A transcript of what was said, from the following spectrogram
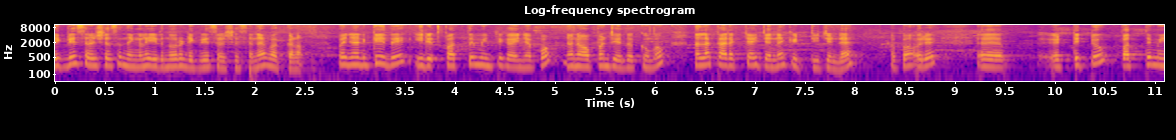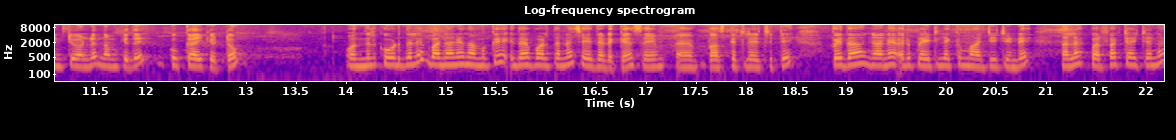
ഡിഗ്രി സെൽഷ്യസ് നിങ്ങൾ ഇരുന്നൂറ് ഡിഗ്രി സെൽഷ്യസ് തന്നെ വെക്കണം. അപ്പോൾ എനിക്ക് ഇത് ഇരു പത്ത് മിനിറ്റ് കഴിഞ്ഞപ്പോൾ ഞാൻ ഓപ്പൺ ചെയ്ത് വെക്കുമ്പോൾ നല്ല കറക്റ്റായിട്ട് തന്നെ കിട്ടിയിട്ടുണ്ട്. അപ്പോൾ ഒരു എട്ട് ടു പത്ത് മിനിറ്റ് കൊണ്ട് നമുക്കിത് കുക്കായി കിട്ടും. ഒന്നിൽ കൂടുതൽ ബനാന നമുക്ക് ഇതേപോലെ തന്നെ ചെയ്തെടുക്കുക സെയിം ബാസ്ക്കറ്റിൽ വെച്ചിട്ട്. അപ്പോൾ ഇതാ ഞാൻ ഒരു പ്ലേറ്റിലേക്ക് മാറ്റിയിട്ടുണ്ട്. നല്ല പെർഫെക്റ്റ് ആയിട്ട് തന്നെ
